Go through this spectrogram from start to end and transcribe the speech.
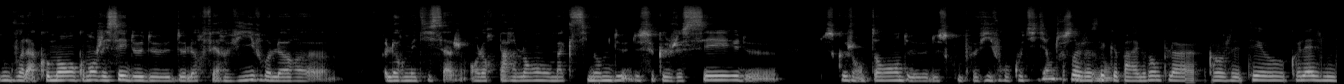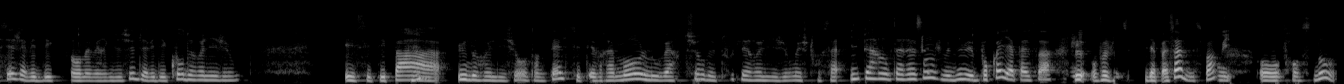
Donc voilà, comment comment j'essaye de de leur faire vivre leur, leur métissage, en leur parlant au maximum de de ce que je sais, de ce que j'entends, de de ce qu'on peut vivre au quotidien tout Moi, je sais que par exemple, heu, quand j'étais au collège, lycée, j'avais des en Amérique du Sud, j'avais des cours de religion et c'était Mmh. pas une religion en tant que telle, c'était vraiment l'ouverture de toutes les religions et je trouve ça hyper intéressant. Je me dis: «Mais pourquoi il y a pas ça?» je enfin, il y a pas ça, n'est-ce pas? oui. En France, non,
